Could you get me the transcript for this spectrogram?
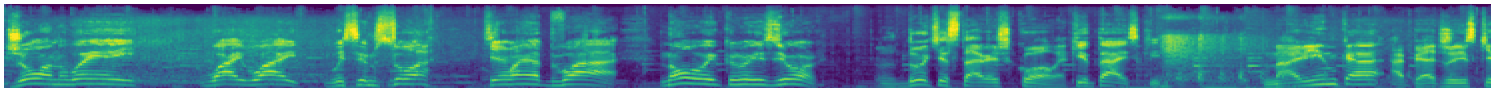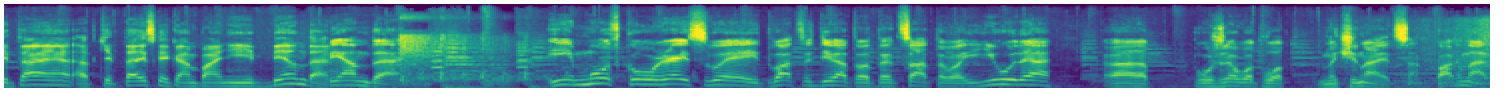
Джон Уэй YY 800-2. Новый круизер В духе старой школы. китайский. Новинка, опять же, из Китая, от китайской компании Benda. Пенда. И Moscow Raceway 29-30 июля э, уже вот-вот начинается. Погнали.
